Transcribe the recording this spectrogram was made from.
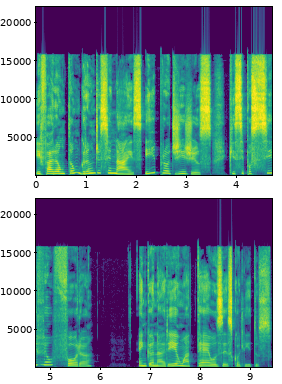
e farão tão grandes sinais e prodígios que, se possível fora, enganariam até os escolhidos.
